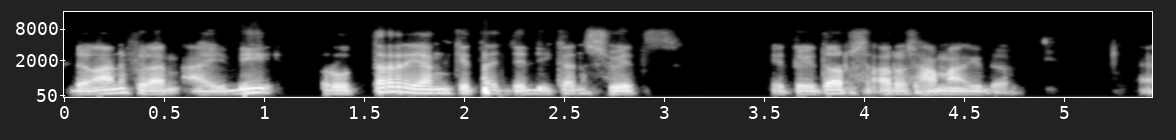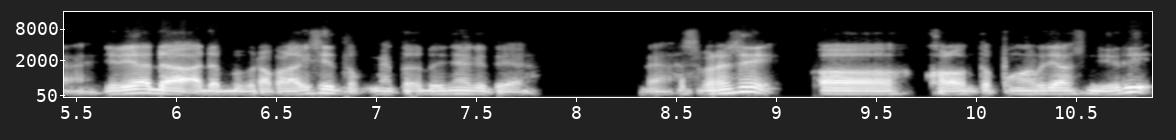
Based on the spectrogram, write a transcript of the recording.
dengan VLAN ID router yang kita jadikan switch. Itu itu harus harus sama gitu. Nah, jadi ada ada beberapa lagi sih untuk metodenya gitu ya. Nah, sebenarnya sih uh, kalau untuk pengerjaan sendiri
